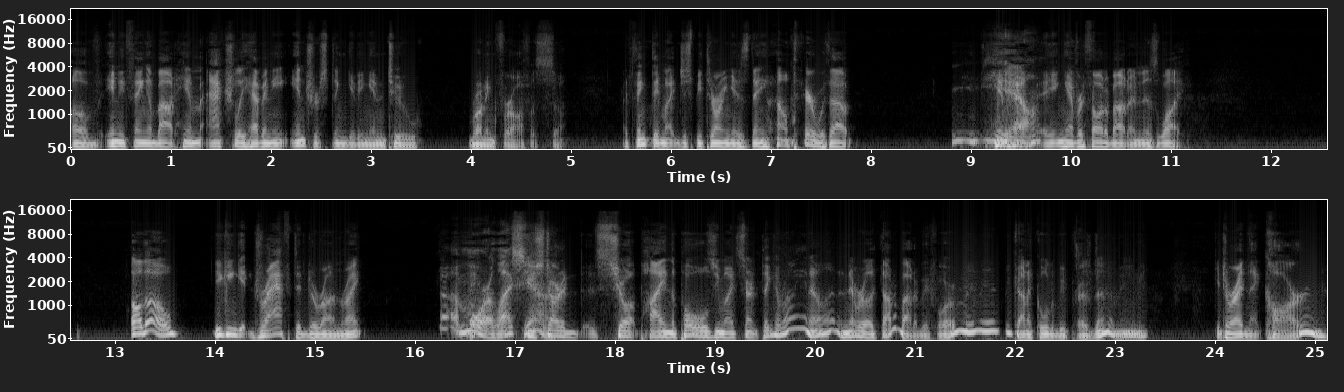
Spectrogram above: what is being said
of anything about him actually have any interest in getting into running for office. So I think they might just be throwing his name out there without him Yeah. having ever thought about it in his life. Although you can get drafted to run, right? Uh, more or less, You yeah. started show up high in the polls, you might start thinking, well, you know, I never really thought about it before. Maybe it'd be kind of cool to be president. I mean, get to ride in that car. And,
